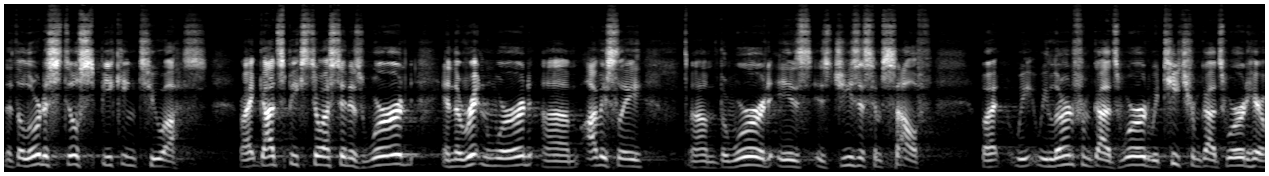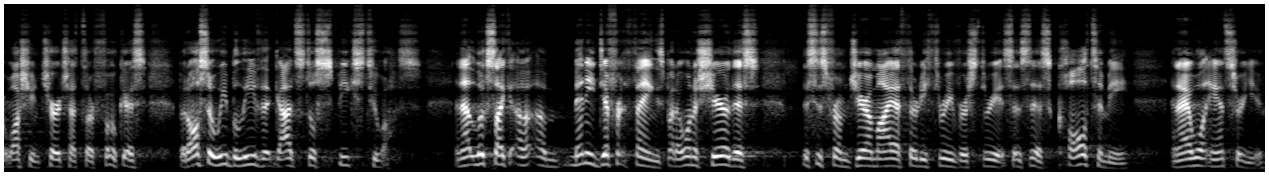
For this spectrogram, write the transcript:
That the Lord is still speaking to us, right? God speaks to us in His Word, in the written Word. Um, obviously, um, the Word is, is Jesus Himself. But we, we learn from God's word. We teach from God's word here at Washington Church. That's our focus. But also, we believe that God still speaks to us. And that looks like a, a many different things. But I want to share this. This is from Jeremiah 33, verse 3. It says this Call to me, and I will answer you,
